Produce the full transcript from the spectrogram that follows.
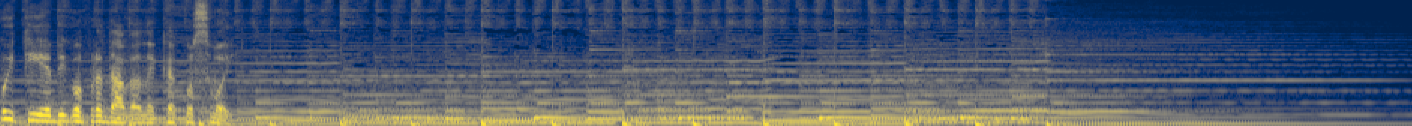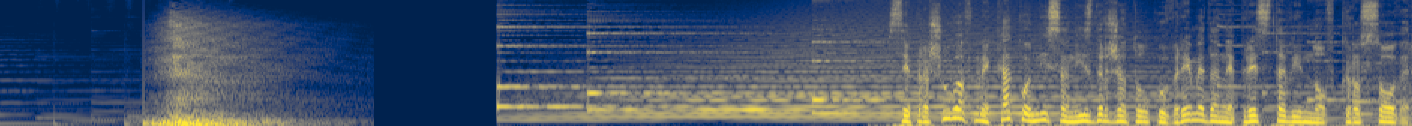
кој тие би го продавале како свој. Се прашувавме како Нисан издржа толку време да не представи нов кросовер.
